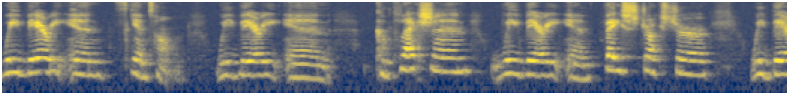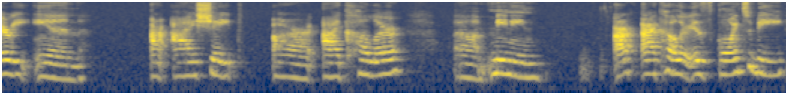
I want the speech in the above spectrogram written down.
We vary in skin tone. We vary in complexion, we vary in face structure, we vary in our eye shape, our eye color, um, meaning our eye color is going to be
